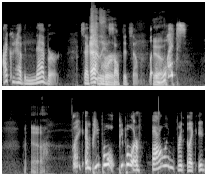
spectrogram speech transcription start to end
I could have never sexually Ever. assaulted someone. Like, Yeah. what? Yeah. like and people people are falling for like it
